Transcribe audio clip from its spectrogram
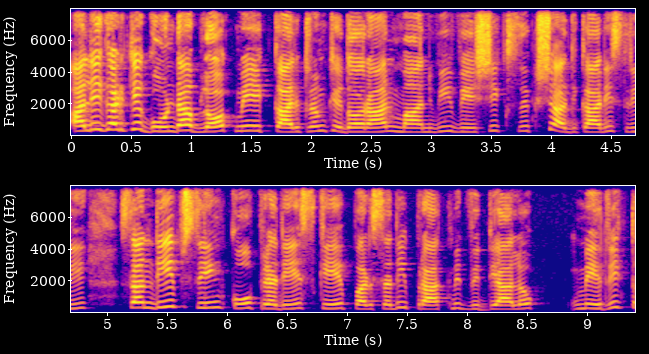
अलीगढ़ के गोंडा ब्लॉक में एक कार्यक्रम के दौरान मानवीय वेशिक शिक्षा अधिकारी श्री संदीप सिंह को प्रदेश के परसदी प्राथमिक विद्यालयों में रिक्त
